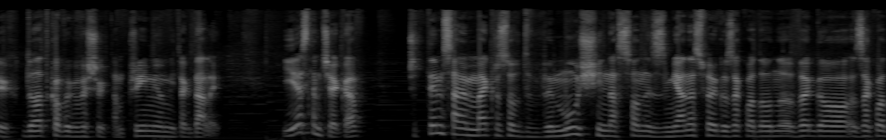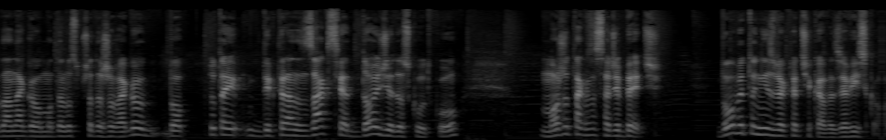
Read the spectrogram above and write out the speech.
tych dodatkowych wyższych tam premium i tak dalej. Jestem ciekaw, czy tym samym Microsoft wymusi na Sony zmianę swojego zakładanego modelu sprzedażowego, bo tutaj, gdy transakcja dojdzie do skutku, może tak w zasadzie być. Byłoby to niezwykle ciekawe zjawisko.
